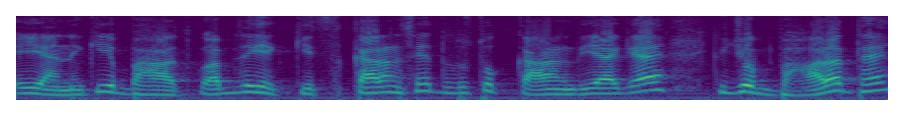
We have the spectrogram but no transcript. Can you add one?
ए, यानी कि भारत को। अब देखिए, किस कारण से? तो दोस्तों, कारण दिया गया है कि जो भारत है,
